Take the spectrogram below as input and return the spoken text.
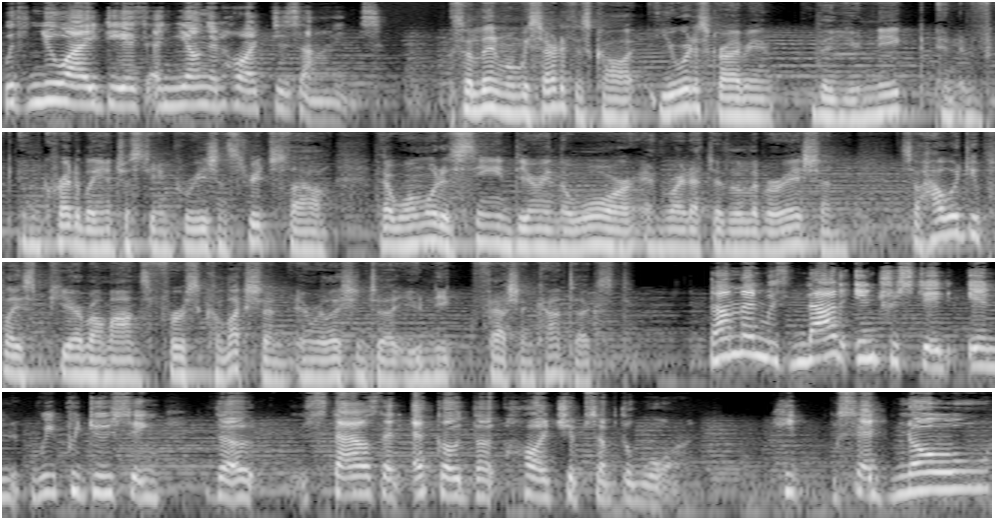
with new ideas and young at heart designs. So, Lynn, when we started this call, you were describing the unique and incredibly interesting Parisian street style that one would have seen during the war and right after the liberation. So, how would you place Pierre Balmain's first collection in relation to that unique fashion context? Balmain was not interested in reproducing the styles that echoed the hardships of the war. He said no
